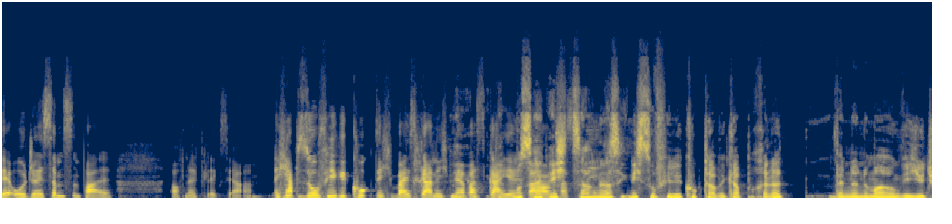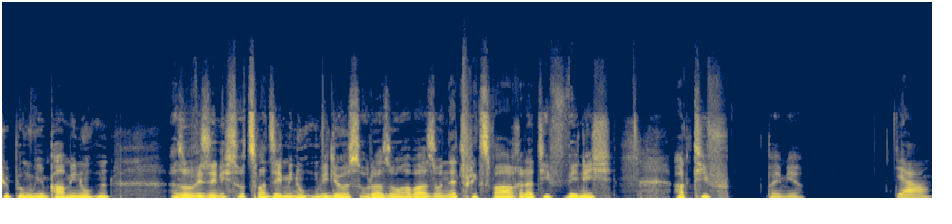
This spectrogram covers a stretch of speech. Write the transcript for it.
der O.J. Simpson-Fall auf Netflix, ja. Ich habe so viel geguckt, ich weiß gar nicht mehr, was geil Ich muss war. halt echt sagen, dass ich nicht so viel geguckt habe. Ich habe relativ, wenn dann immer irgendwie YouTube irgendwie ein paar Minuten, also weiß ich nicht, so 20 Minuten Videos oder so, aber so Netflix war relativ wenig aktiv bei mir. Ja.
